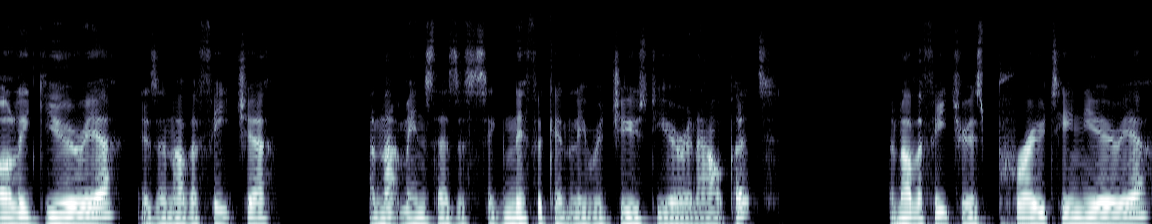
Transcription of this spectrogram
Oliguria is another feature, and that means there's a significantly reduced urine output. Another feature is proteinuria,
